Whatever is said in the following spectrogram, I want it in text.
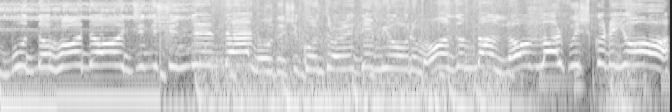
Bu daha da acı düşündüğümden ateşi kontrol edemiyorum. Ağzımdan lavlar fışkırıyor.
